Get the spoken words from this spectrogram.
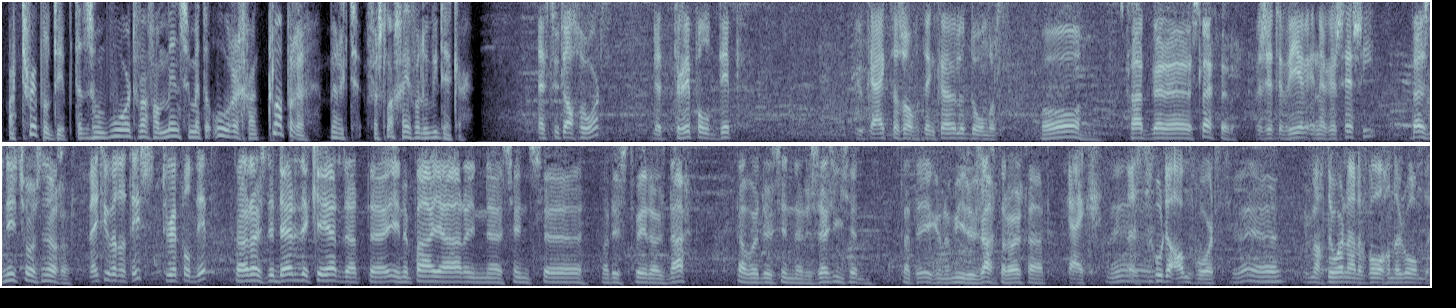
Maar triple dip, dat is een woord waarvan mensen met de oren gaan klapperen, merkt verslaggever Louis Dekker. Heeft u het al gehoord? De triple dip. U kijkt alsof het in Keulen dondert. Oh, het gaat weer uh, slechter. We zitten weer in een recessie. Dat is niet zo snugger. Weet u wat het is, triple dip? Nou, dat is de derde keer dat uh, in een paar jaar, in, uh, sinds wat is 2008... dat we dus in een recessie zitten. Dat de economie dus achteruit gaat. Kijk, ja, dat is het goede antwoord. Ja, ja. U mag door naar de volgende ronde.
